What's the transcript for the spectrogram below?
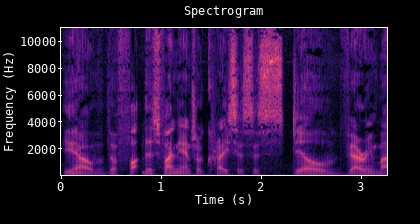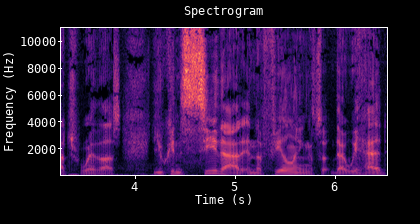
you know the this financial crisis is still very much with us. You can see that in the feelings that we had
